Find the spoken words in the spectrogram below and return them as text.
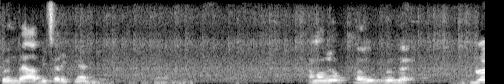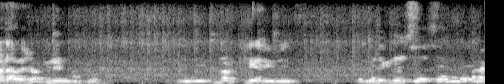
ગોવિંદભાઈ આ બિચારી ક્યાં છે? આમાં જો બ્લડ આવે છે યુરિનમાં જો બ્લડ ક્લિયર યુરિન મેલિગ્નન્સી હશે અને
